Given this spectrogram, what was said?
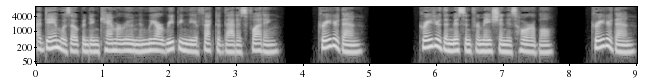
A dam was opened in Cameroon and we are reaping the effect of that as flooding. Greater than. Greater than misinformation is horrible. Greater than.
